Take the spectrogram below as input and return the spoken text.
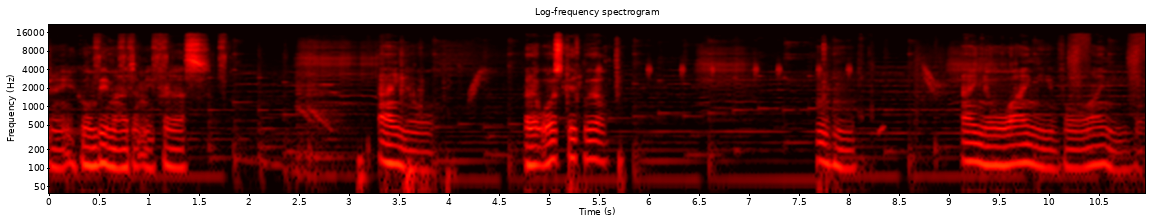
I know, Internet, you're gonna be mad at me for this. I know. But it was goodwill. Mm-hmm. I know, I'm evil, I'm evil.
